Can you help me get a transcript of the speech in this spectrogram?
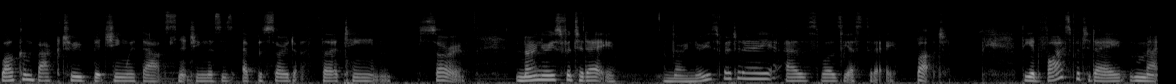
Welcome back to Bitching Without Snitching. This is episode 13. So, no news for today. No news for today, as was yesterday. But the advice for today may,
